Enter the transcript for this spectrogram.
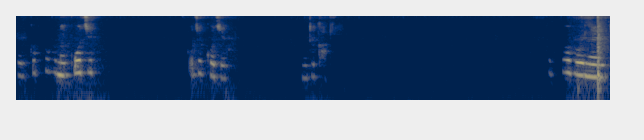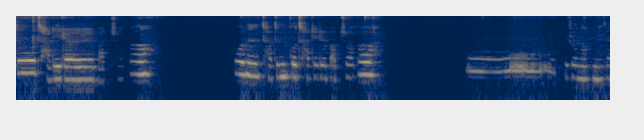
그리고 끝부분에 꼬집 꼬집꼬집 뭉툭하게 끝부분에 또 자리를 맞춰서 끝부분에 다듬고 자리를 맞춰서 꾹 밀어넣습니다.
